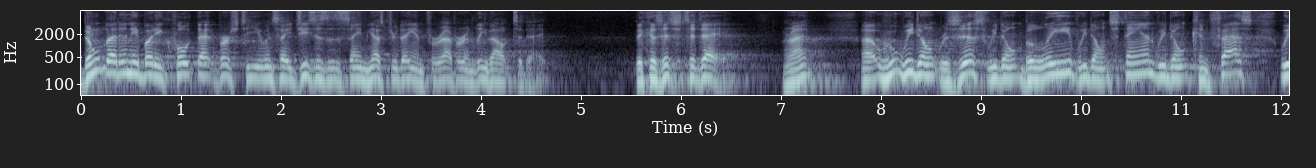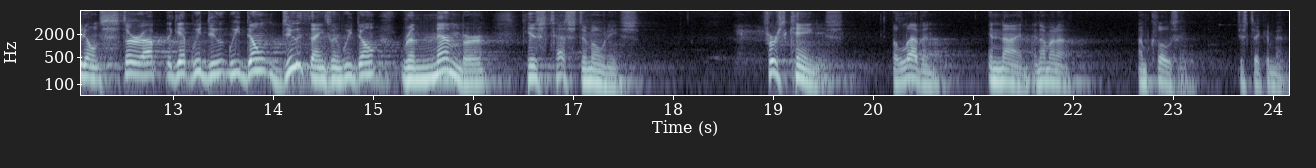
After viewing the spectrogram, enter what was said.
Don't let anybody quote that verse to you and say Jesus is the same yesterday and forever and leave out today. Because it's today, right? Uh, we don't resist, we don't believe, we don't stand, we don't confess, we don't stir up the gift. We, do, we don't do things when we don't remember his testimonies. 1 Kings 11 and 9, and I'm gonna, I'm closing. Just take a minute.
